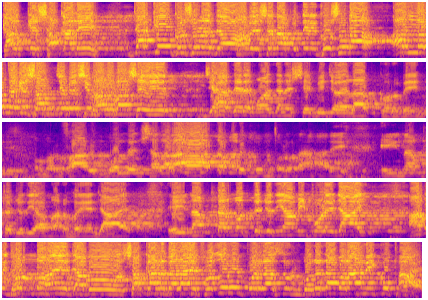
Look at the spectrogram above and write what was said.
কালকে সকালে যাকে ঘোষণা দেওয়া হবে, সেনাপতির ঘোষণা আল্লাহ তাকে সবচেয়ে বেশি ভালোবাসেন জিহাদের ময়দানে সে বিজয় লাভ করবে। ওমর ফারুক বললেন, সারা রাত আমার ঘুম হলো না হারে এই নামটা যদি আমার হয়ে যায়, এই নামটার মধ্যে যদি আমি পড়ে যাই, আমি ধন্য হয়ে যাব। সকাল বেলায় ফজরের পর রাসূল বলেন, আমার আলী কোথায়?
